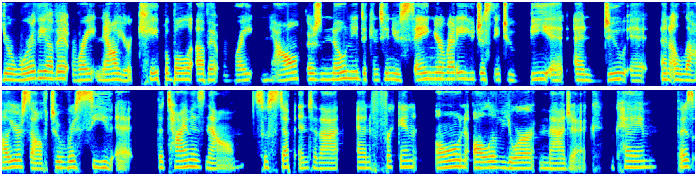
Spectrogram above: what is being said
You're worthy of it right now. You're capable of it right now. There's no need to continue saying you're ready. You just need to be it and do it and allow yourself to receive it. The time is now. So step into that and freaking own all of your magic. Okay. That is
